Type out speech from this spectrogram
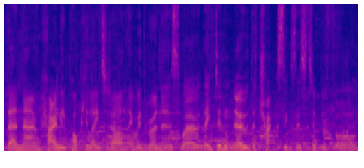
they're now highly populated, aren't they, with runners where they didn't know the tracks existed before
